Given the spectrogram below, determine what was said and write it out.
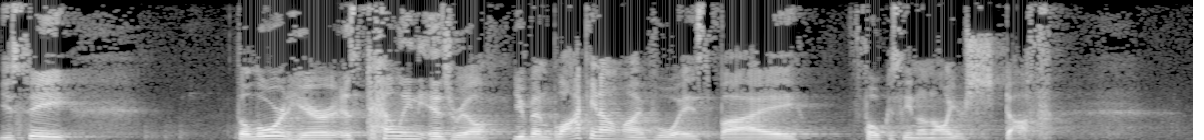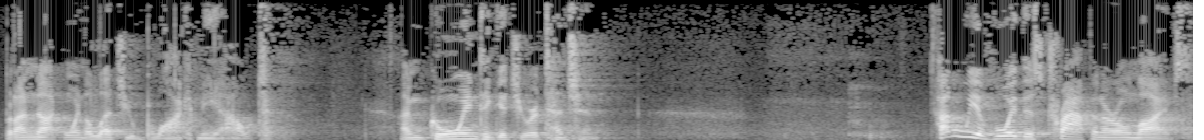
You see, the Lord here is telling Israel, you've been blocking out my voice by focusing on all your stuff. But I'm not going to let you block me out. I'm going to get your attention. How do we avoid this trap in our own lives?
